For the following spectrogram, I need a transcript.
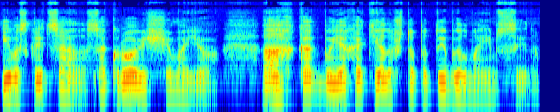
и восклицала «Сокровище мое! Ах, как бы я хотела, чтобы ты был моим сыном!»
